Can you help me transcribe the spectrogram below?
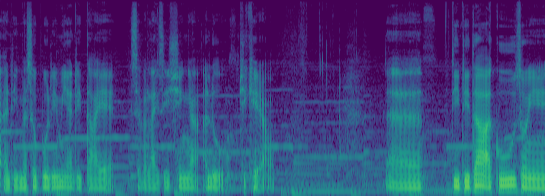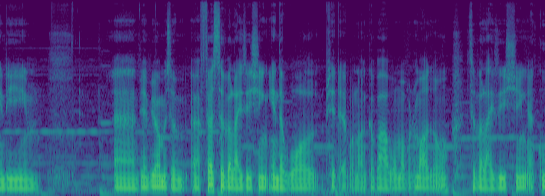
အဲဒီ Mesopotamia data ရဲ့ civilization ကအဲ့လိုဖြစ်ခဲ့တာပေါ့အဲဒီ data အခုဆိုရင်ဒီအဲပြန်ပြောမှဆို first civilization in the world ဖြစ်တယ်ပေါ့နော်ကမ္ဘာပေါ်မှာပထမဆုံး civilization အခု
